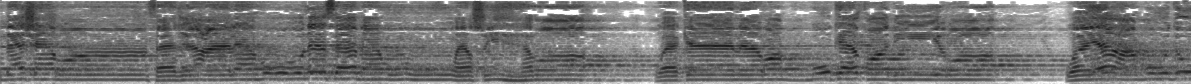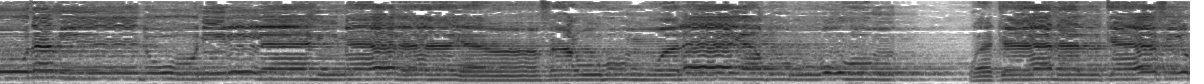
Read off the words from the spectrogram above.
بشرا فجعله نسبا وصهرا وكان ربك قديرا ويعبدون من الله وكان الكافر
